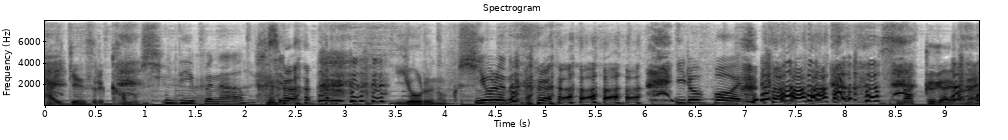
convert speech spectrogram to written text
体験するかもしれない。ディープな白夜の釧路。夜の。色っぽい。スナック街はね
